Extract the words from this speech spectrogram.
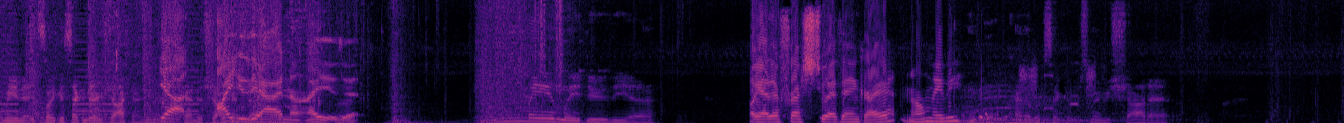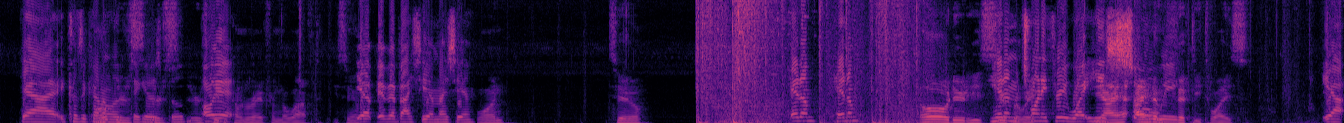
I mean, it's like a secondary shotgun. You Yeah, kind of I shotgun use yeah, I know I use it. Mainly do the, uh, Oh yeah, they're fresh too, I think, right? No, maybe. kind of looks like it was maybe shot at. Yeah, because it kind of oh, there's, like it was built. there's Oh people yeah. coming right from the left. You see him? Yep, yep, yep. I see him. I see him. One, two. Hit him. Hit him. Oh, dude, he's Hit him. weak. 23 white. He's yeah, I, so I hit him weak. 50 twice. Yeah.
